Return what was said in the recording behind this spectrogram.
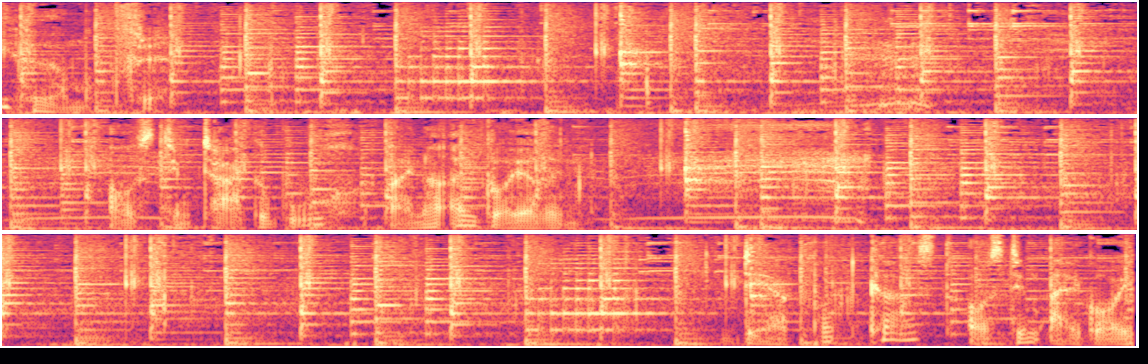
Die Hörmupfel. Aus dem Tagebuch einer Allgäuerin. Der Podcast aus dem Allgäu.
